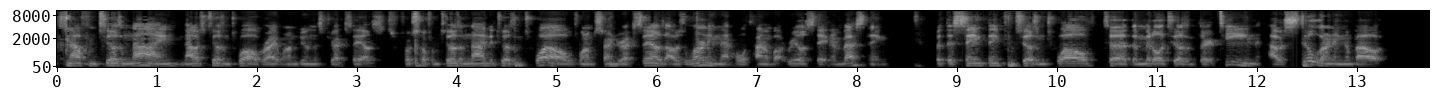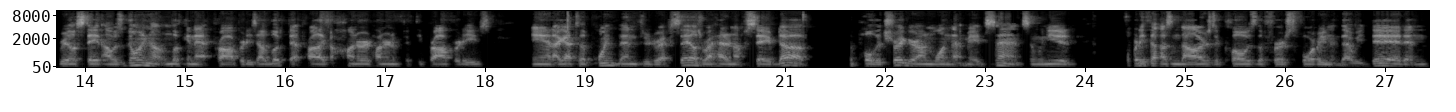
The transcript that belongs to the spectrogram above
so now from 2009, now it's 2012, right? When I'm doing this direct sales. So from 2009 to 2012, when I'm starting direct sales, I was learning that whole time about real estate and investing. But the same thing from 2012 to the middle of 2013, I was still learning about real estate. I was going out and looking at properties. I looked at probably like 100, 150 properties. And I got to the point then through direct sales where I had enough saved up to pull the trigger on one that made sense. And we needed $40,000 to close the first four unit that we did. And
